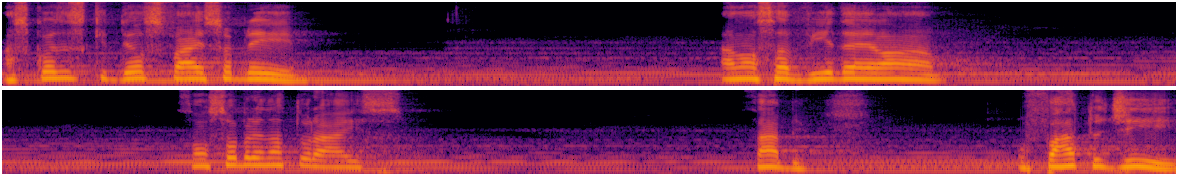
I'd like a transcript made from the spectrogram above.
as coisas que Deus faz sobre a nossa vida, ela são sobrenaturais sabe? O fato de,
